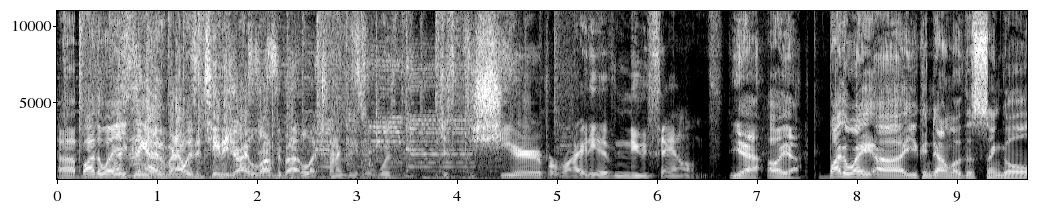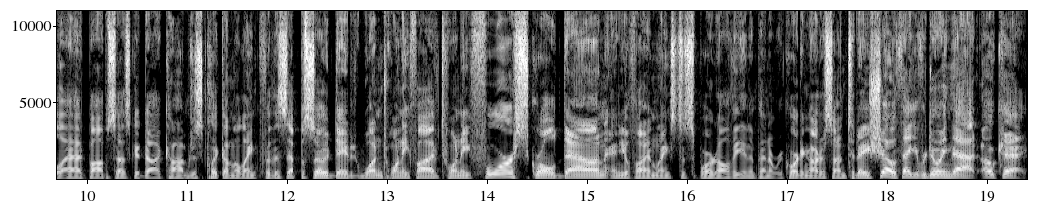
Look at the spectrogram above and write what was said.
Uh, by the way, That's you the thing can. I, uh, when I was a teenager, I loved about electronic music was the, just the sheer variety of new sounds. Yeah. Oh, yeah. By the way, uh, you can download this single at bobcesca.com. Just click on the link for this episode dated 12524. Scroll down, and you'll find links to support all the independent recording artists on today's show. Thank you for doing that. Okay.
